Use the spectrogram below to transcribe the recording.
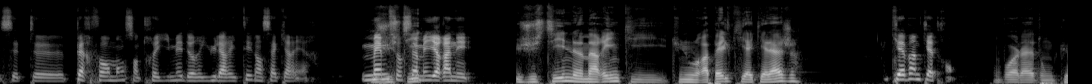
cette performance entre guillemets de régularité dans sa carrière, même sur sa meilleure année. Justine Marine, qui tu nous le rappelles, qui a quel âge? Qui a 24 ans. Voilà, donc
